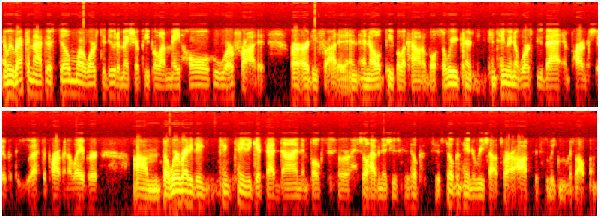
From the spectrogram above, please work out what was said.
And we recognize there's still more work to do to make sure people are made whole who were frauded or are defrauded and, and hold people accountable. So we're continuing to work through that in partnership with the U.S. Department of Labor. Um, but we're ready to continue to get that done, and folks who are still having issues can still, still continue to reach out to our office so we can resolve them.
